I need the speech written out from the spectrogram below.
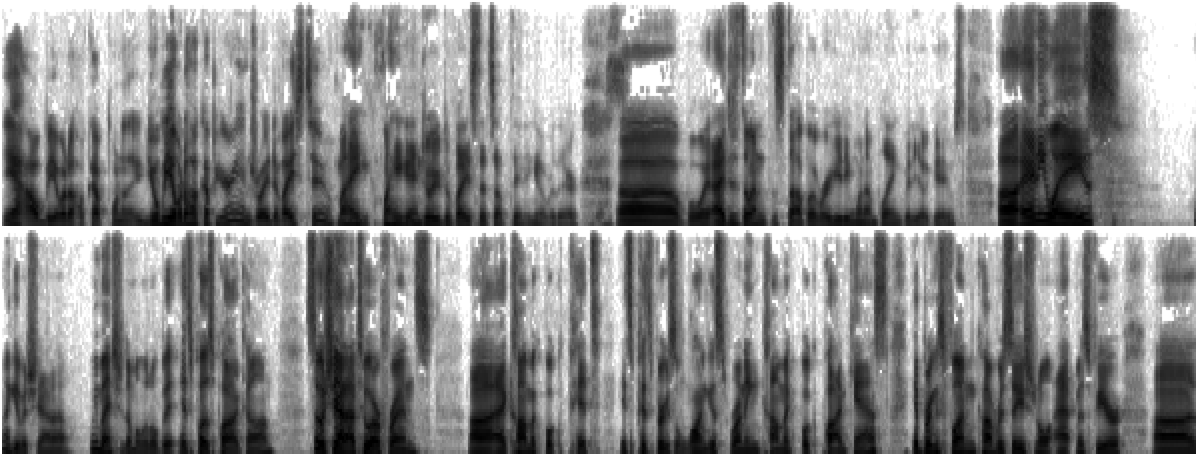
Yeah, I'll be able to hook up one of the. You'll be able to hook up your Android device too. My my Android device that's updating over there. Oh boy, I just don't want to stop overheating when I'm playing video games. Uh, anyways, I want to give a shout out. We mentioned them a little bit. It's post PodCon, so shout out to our friends uh, at Comic Book Pit. It's Pittsburgh's longest running comic book podcast. It brings fun, conversational atmosphere uh,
